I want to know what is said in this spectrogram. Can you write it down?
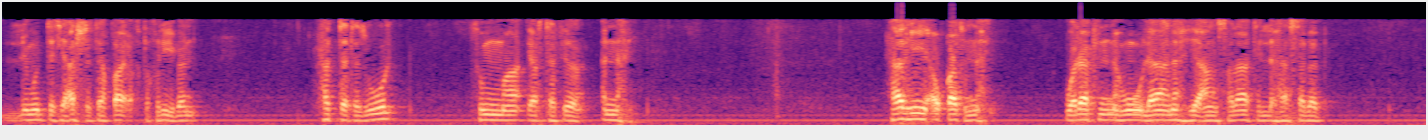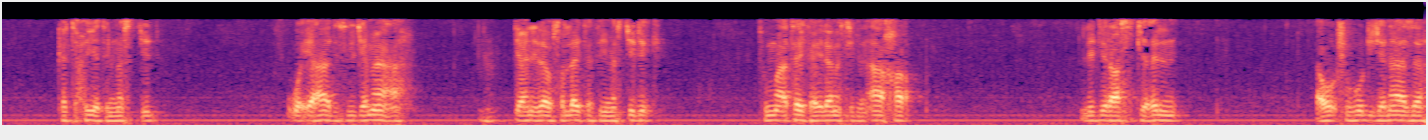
لمدة عشر دقائق تقريبا حتى تزول ثم يرتفع النهي. هذه أوقات النهي ولكنه لا نهي عن صلاة لها سبب. كتحية المسجد وإعادة الجماعة. يعني لو صليت في مسجدك ثم أتيت إلى مسجد آخر لدراسة علم أو شهود جنازة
